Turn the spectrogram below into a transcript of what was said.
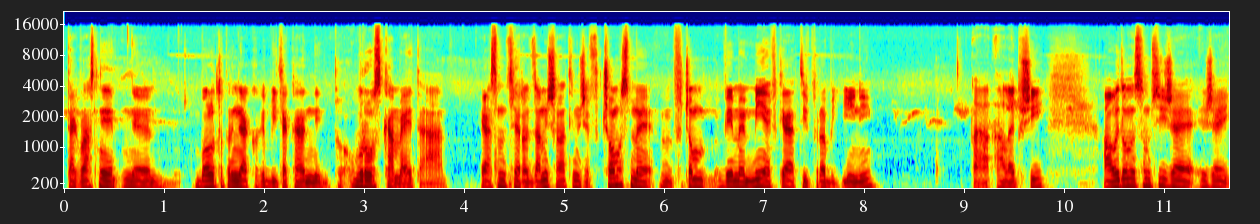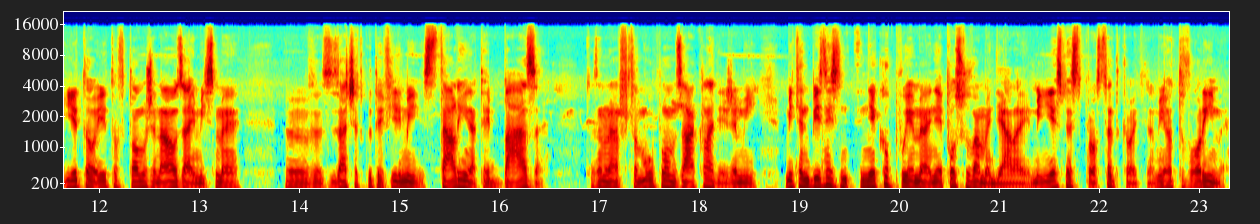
tak vlastne e, bolo to pre mňa ako keby taká obrovská meta. Ja som sa rád zamýšľal nad tým, že v čom, sme, v čom vieme my aj v kreatív robiť iný a, a lepší. A uvedomil som si, že, že je, to, je to v tom, že naozaj my sme e, v začiatku tej firmy stáli na tej báze. To znamená v tom úplnom základe, že my, my ten biznis nekopujeme a neposúvame ďalej. My nie sme sprostredkovateľ, my ho tvoríme.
